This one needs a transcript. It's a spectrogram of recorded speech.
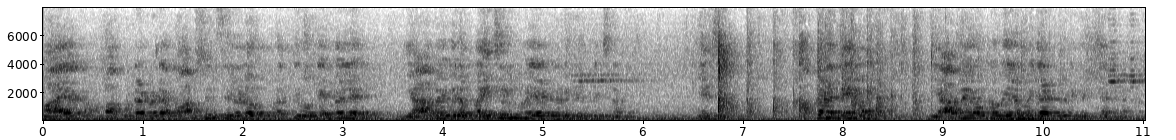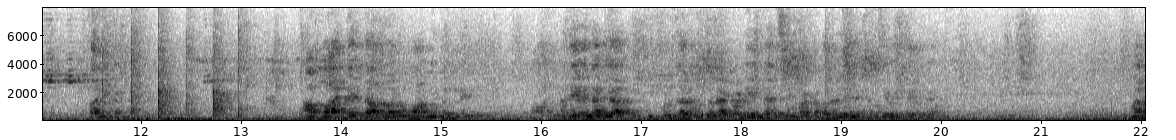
మా యొక్క మాకున్నటువంటి ఆ కాన్స్టిట్యున్సీలలో ప్రతి ఒక్క ఎమ్మెల్యే యాభై వేల పైచిలకు మెజార్టీని గెలిపించినాము. గెలిచి అక్కడ నేను యాభై ఒక్క వేల మెజార్టీని స్థానికంగా ఆ బాధ్యత ఆ బరువు మా మీద ఉంది. అదేవిధంగా ఇప్పుడు జరుగుతున్నటువంటి ఎమ్మెల్సీ పట్టభద్రుల ఎలక్షన్స్ ఏవైతే ఉన్నాయో మన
